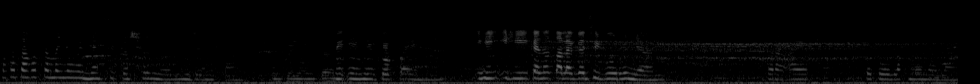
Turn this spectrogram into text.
Nakatakot naman yung ganyang sitwasyon, no? Nandyan ka. Kung ganyan dyan. May ihi ka pa eh. Ihi-ihi ka na talaga siguro niyan. Parang ay, tutulak mo na lang.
